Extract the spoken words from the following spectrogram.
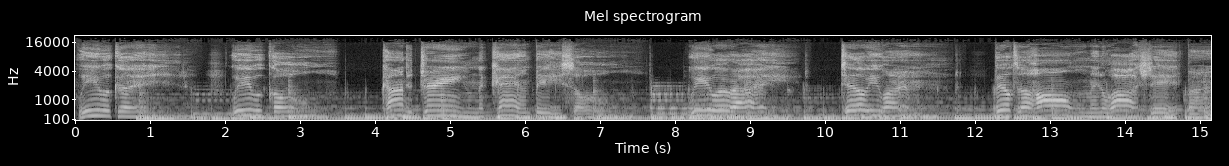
We were good, we were gold. Kind of dream that can't be sold. We were right till we weren't. Built a home and watched it burn.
